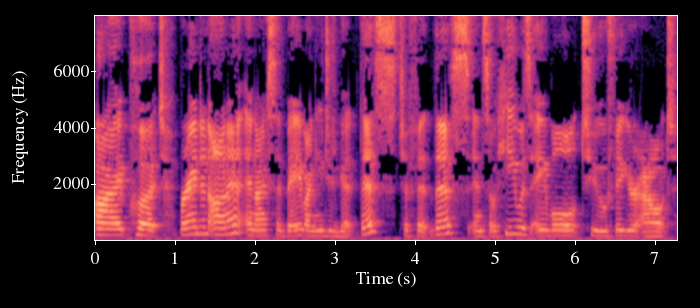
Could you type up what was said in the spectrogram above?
I put Brandon on it and I said, babe, I need you to get this to fit this. And so he was able to figure out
